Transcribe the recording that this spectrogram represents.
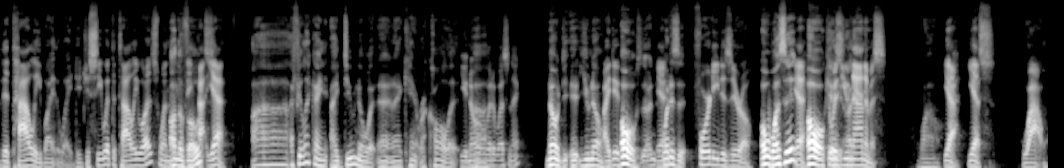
the tally by the way? Did you see what the tally was when On the they pa- votes? yeah, Uh, I feel like I, I do know it, and I can't recall it. you know Uh, what it was, Nick? No, d- you know. I do. Oh, Yeah. what is it? Forty to zero. Oh, was it? Yeah. Oh, okay. It was I- unanimous. Wow. Yeah. Yes. Wow.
